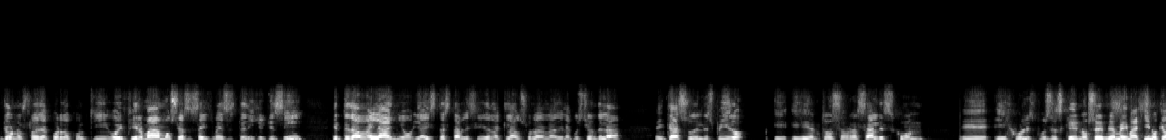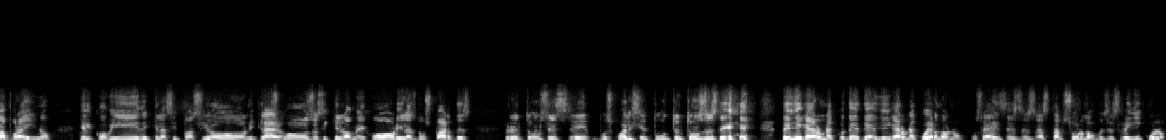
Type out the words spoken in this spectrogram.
yo no estoy de acuerdo contigo y firmamos y hace seis meses te dije que sí, que te daba el año y ahí está establecida la cláusula la, de la cuestión de la en caso del despido, y, entonces ahora sales con, eh, híjoles, pues es que no sé, me imagino que va por ahí, ¿no? Que el COVID y que la situación y que las cosas y que lo mejor y las dos partes, pero entonces, eh, pues, ¿cuál es el punto entonces de, de llegar, a una, de, llegar a un acuerdo, no? O sea, es, es, hasta absurdo, pues es ridículo.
